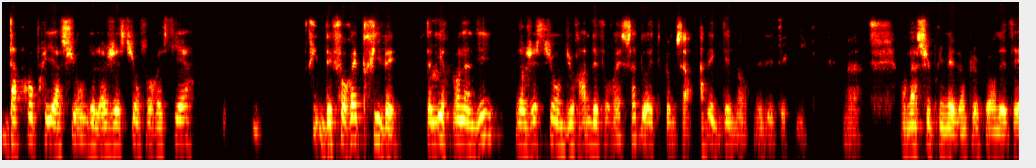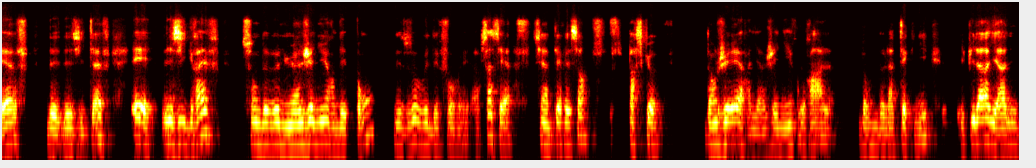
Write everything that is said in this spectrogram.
d'appropriation de, la gestion forestière des forêts privées. C'est-à-dire qu'on a dit la gestion durable des forêts, ça doit être comme ça, avec des normes et des techniques. On a supprimé donc le corps des TF, des, des ITF, et les YF sont devenus ingénieurs des ponts, des eaux et des forêts. Alors ça, c'est intéressant, parce que dans GR, il y a génie rural, donc de la technique. Et puis là, il y a les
